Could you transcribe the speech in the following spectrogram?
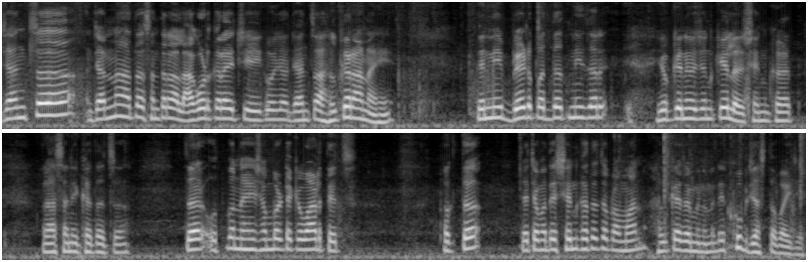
ज्यांचं ज्यांना आता संत्रा लागवड करायची किंवा ज्यांचं हलकं रान आहे त्यांनी बेड पद्धतीने जर योग्य नियोजन केलं शेणखत रासायनिक खताचं तर उत्पन्न हे शंभर टक्के वाढतेच. फक्त त्याच्यामध्ये शेणखताचं प्रमाण हलक्या जमिनीमध्ये खूप जास्त पाहिजे.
